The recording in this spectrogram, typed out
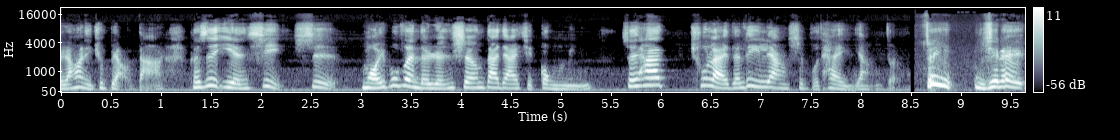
然后你去表达。可是演戏是某一部分的人生，大家一起共鸣，所以它出来的力量是不太一样的。所以你现在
